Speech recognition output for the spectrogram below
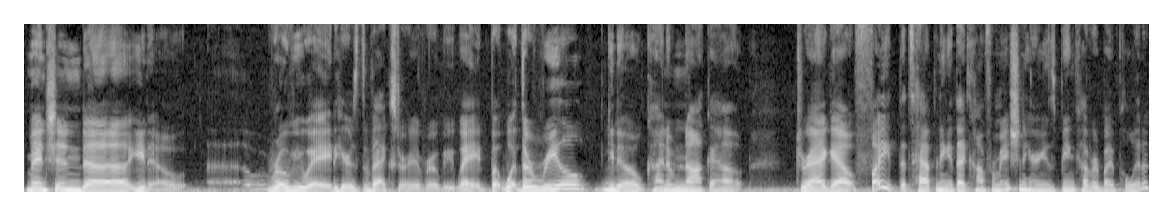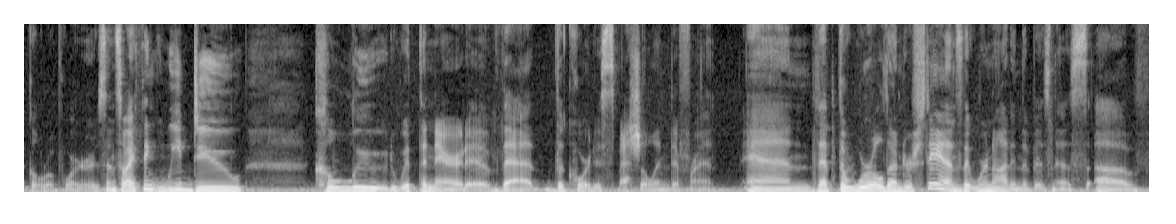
mentioned, uh, you know, Roe v. Wade. Here's the backstory of Roe v. Wade. But what the real, you know, kind of knockout, drag out fight that's happening at that confirmation hearing is being covered by political reporters. And so I think we do collude with the narrative that the court is special and different and that the world understands that we're not in the business of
